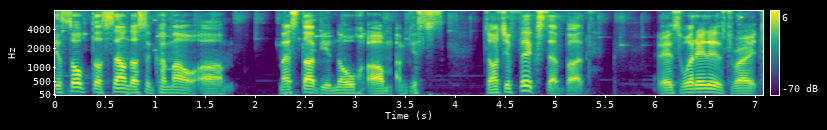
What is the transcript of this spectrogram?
just hope the sound doesn't come out um messed up, you know. Um I'm just don't you fix that, but it is what it is, right?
